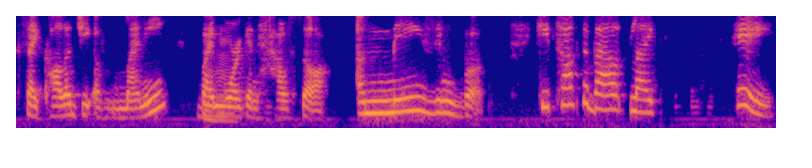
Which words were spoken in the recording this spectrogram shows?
psychology of money by mm-hmm. morgan housel. Amazing book. He talked about like hey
